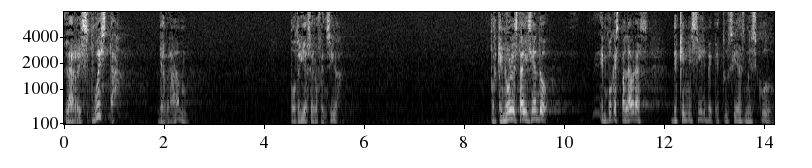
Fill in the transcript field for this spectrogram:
la respuesta de Abraham podría ser ofensiva. Porque no le está diciendo, en pocas palabras, ¿de qué me sirve que tú seas mi escudo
